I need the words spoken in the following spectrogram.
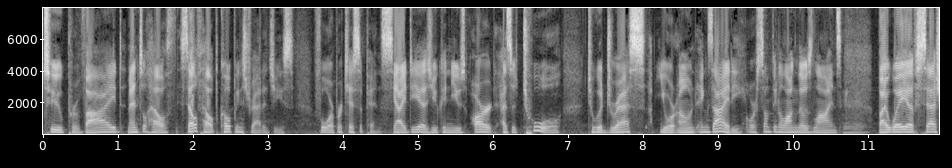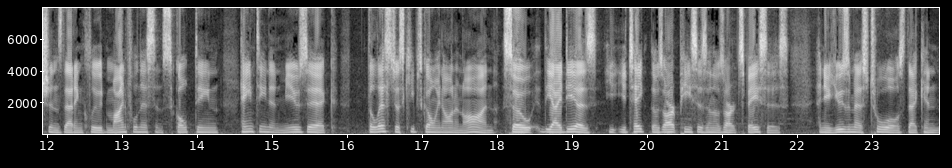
to provide mental health, self-help coping strategies for participants. The idea is you can use art as a tool to address your own anxiety or something along those lines mm-hmm. by way of sessions that include mindfulness and sculpting, painting and music, the list just keeps going on and on. So the idea is you, you, take those art pieces and those art spaces and you use them as tools that can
